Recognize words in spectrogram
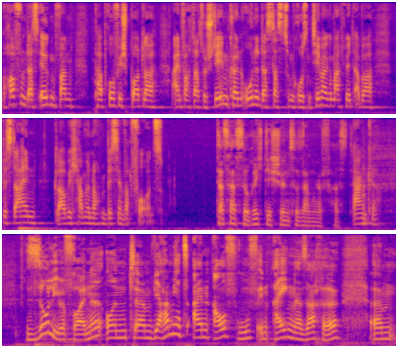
hoffen, dass irgendwann ein paar Profisportler einfach dazu stehen können, ohne dass das zum großen Thema gemacht wird. Aber bis dahin, glaube ich, haben wir noch ein bisschen was vor uns. Das hast du richtig schön zusammengefasst. Danke. So, liebe Freunde, und ähm, wir haben jetzt einen Aufruf in eigener Sache. Ähm,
